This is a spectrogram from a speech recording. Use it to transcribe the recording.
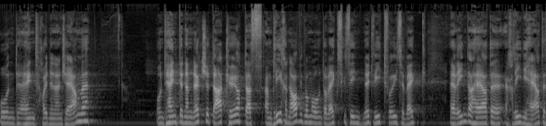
und haben können an Schermen und haben dann am nächsten Tag gehört, dass am gleichen Abend, wo wir unterwegs sind, nicht weit von uns weg, eine Rinderherde, eine kleine Herde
